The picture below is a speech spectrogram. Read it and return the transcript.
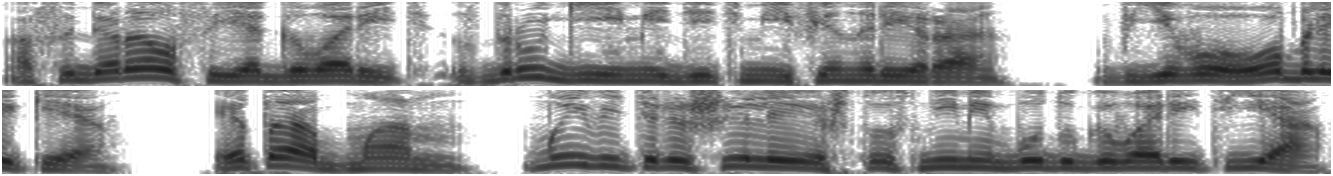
а собирался я говорить с другими детьми Фенрира. В его облике это обман. Мы ведь решили, что с ними буду говорить я.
